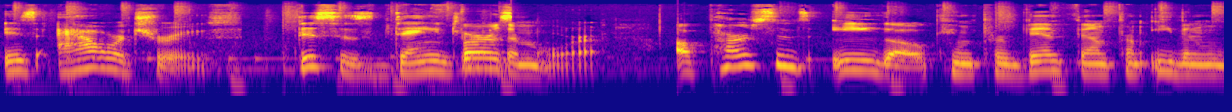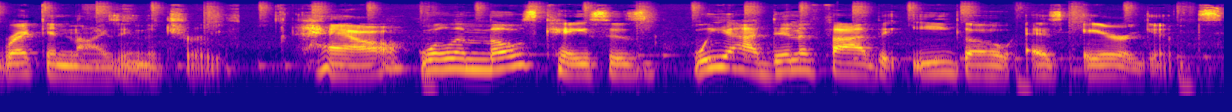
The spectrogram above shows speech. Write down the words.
is our truth. This is dangerous. Furthermore, a person's ego can prevent them from even recognizing the truth. How? Well, in most cases, we identify the ego as arrogance,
